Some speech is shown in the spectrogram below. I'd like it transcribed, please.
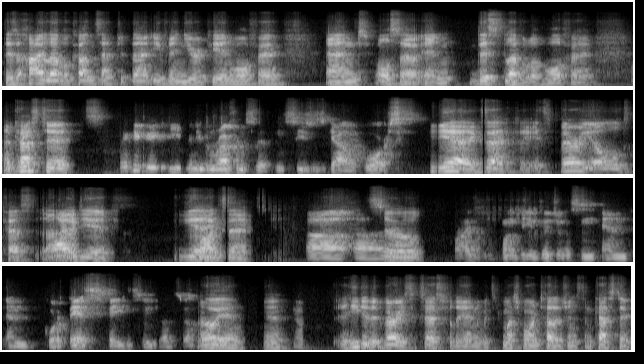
There's a high level concept of that even in European warfare and also in this level of warfare. And Custer I think even even reference it in Caesar's Gallic Wars. Yeah, exactly. It's very old cust- uh, idea. Yeah, exactly. Uh, uh, So, one of the indigenous and, and, and Cortes famously does so. oh yeah, yeah. He did it very successfully and with much more intelligence than Custer,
